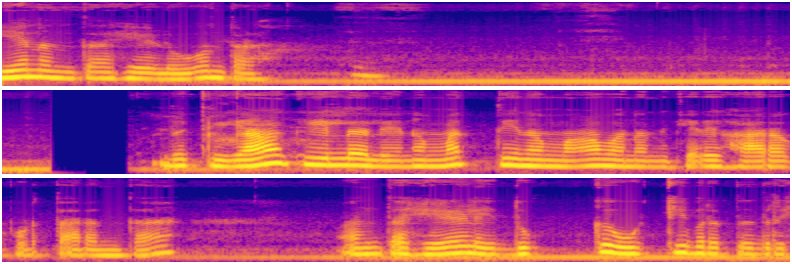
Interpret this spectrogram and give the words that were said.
ಏನಂತ ಹೇಳು ಅಂತ. ಅದಕ್ಕೆ ಯಾಕೆ ಇಲ್ಲಲೇ ನಮ್ಮ ಅತ್ತಿ ನಮ್ಮ ಮಾವ ನನ್ನ ಕೆರೆಗೆ ಹಾರ ಕೊಡ್ತಾರಂತ? ಅಂತ ಹೇಳಿ ದುಃಖ ಉಕ್ಕಿ ಬರ್ತದ್ರಿ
